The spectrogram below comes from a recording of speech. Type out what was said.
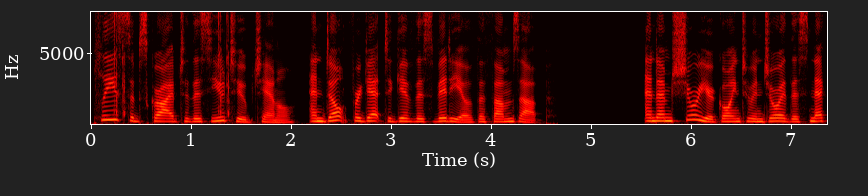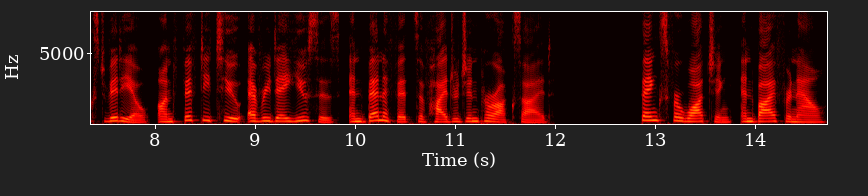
please subscribe to this YouTube channel and don't forget to give this video the thumbs up. And I'm sure you're going to enjoy this next video on 52 everyday uses and benefits of hydrogen peroxide. Thanks for watching and bye for now.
